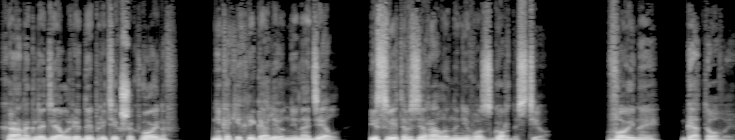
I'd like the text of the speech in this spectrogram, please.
Хан оглядел ряды притихших воинов. Никаких регалий он не надел, и свита взирала на него с гордостью. Воины готовы.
